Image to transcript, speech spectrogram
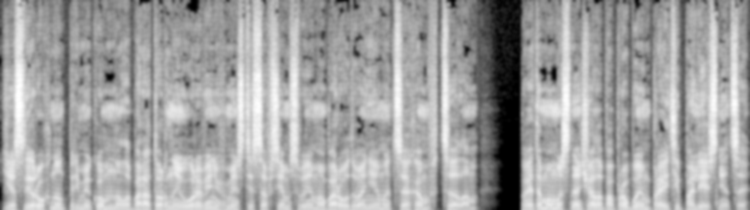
если рухнут прямиком на лабораторный уровень вместе со всем своим оборудованием и цехом в целом. Поэтому мы сначала попробуем пройти по лестнице.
